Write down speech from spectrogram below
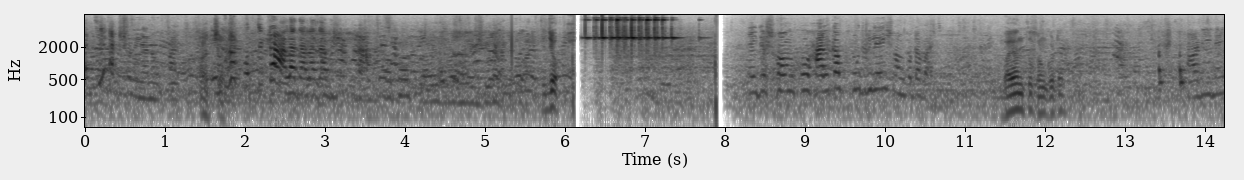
আছে একশো নিরানব্বই। আচ্ছা। এগুলো প্রত্যেকটা আলাদা আলাদা এই যে শঙ্খ হালকা ফু দিলেই শঙ্খটা বাজে। ভয়ান্ত সংকটে আরই নেই।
